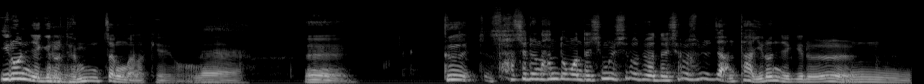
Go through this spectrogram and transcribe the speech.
이런 얘기를 음. 대문짝만하게 해요. 네. 예. 그 사실은 한동훈한테 힘을 실어줘야 돼, 실어주지 않다 이런 얘기를 음.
